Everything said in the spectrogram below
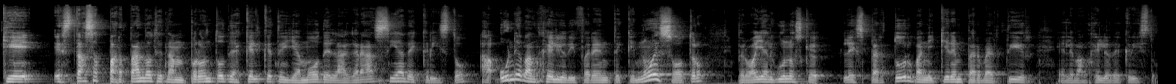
que estás apartándote tan pronto de aquel que te llamó de la gracia de Cristo a un evangelio diferente que no es otro, pero hay algunos que les perturban y quieren pervertir el evangelio de Cristo.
